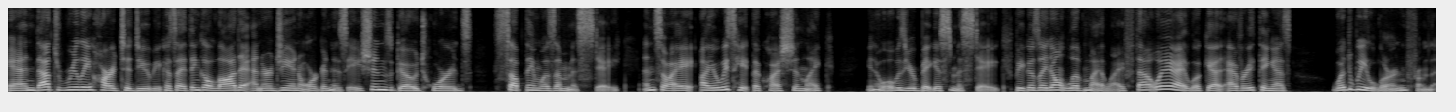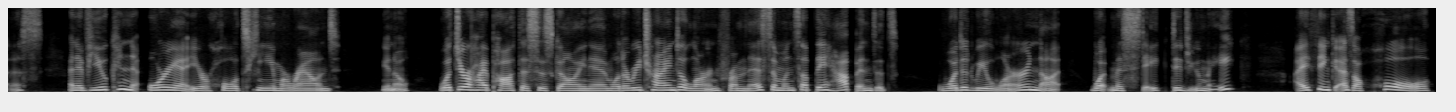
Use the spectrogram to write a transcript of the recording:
And that's really hard to do because I think a lot of energy in organizations go towards something was a mistake. And so I, I always hate the question like, you know, what was your biggest mistake? Because I don't live my life that way. I look at everything as what did we learn from this? And if you can orient your whole team around, you know, what's your hypothesis going in? What are we trying to learn from this? And when something happens, it's what did we learn, not what mistake did you make? I think as a whole,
